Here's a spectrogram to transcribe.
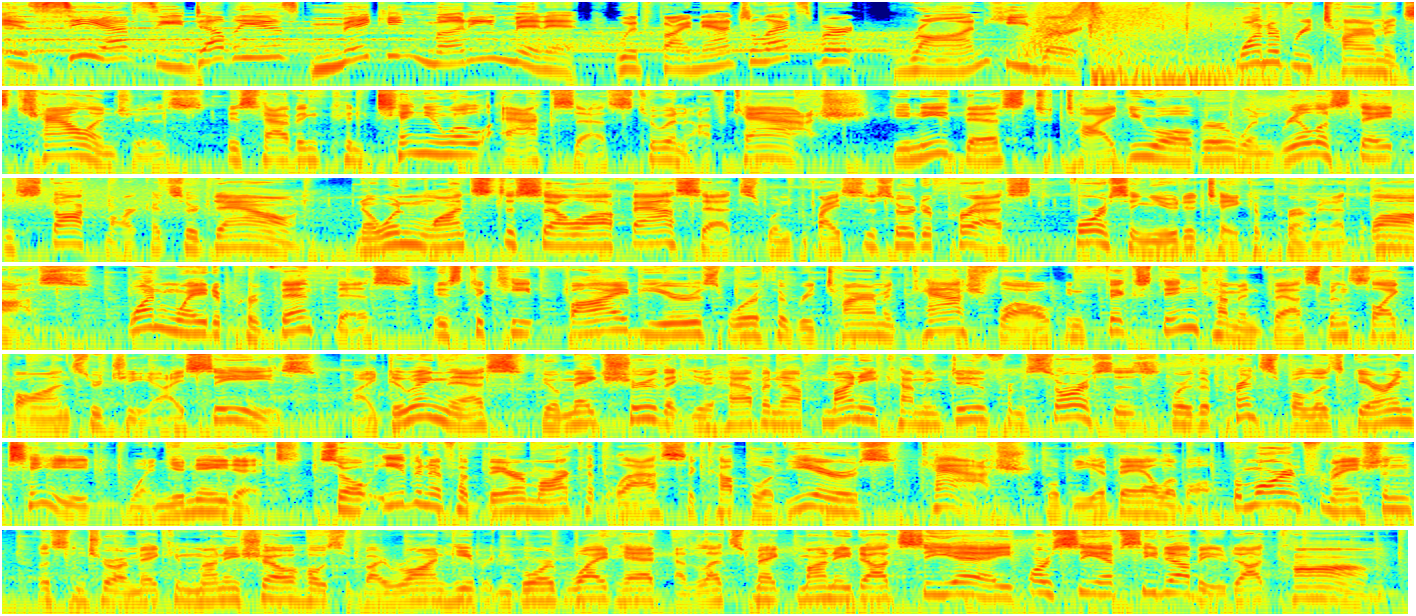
is CFCW's Making Money Minute with financial expert Ron Hebert. One of retirement's challenges is having continual access to enough cash. You need this to tide you over when real estate and stock markets are down. No one wants to sell off assets when prices are depressed, forcing you to take a permanent loss. One way to prevent this is to keep five years' worth of retirement cash flow in fixed income investments like bonds or GICs. By doing this, you'll make sure that you have enough money coming due from sources where the principal is guaranteed when you need it. So even if a bear market lasts a couple of years, cash will be available. For more information, listen to our Making Money show hosted by Ron Hebert and Gord Whitehead at letsmakemoney.ca or cfcw.com.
